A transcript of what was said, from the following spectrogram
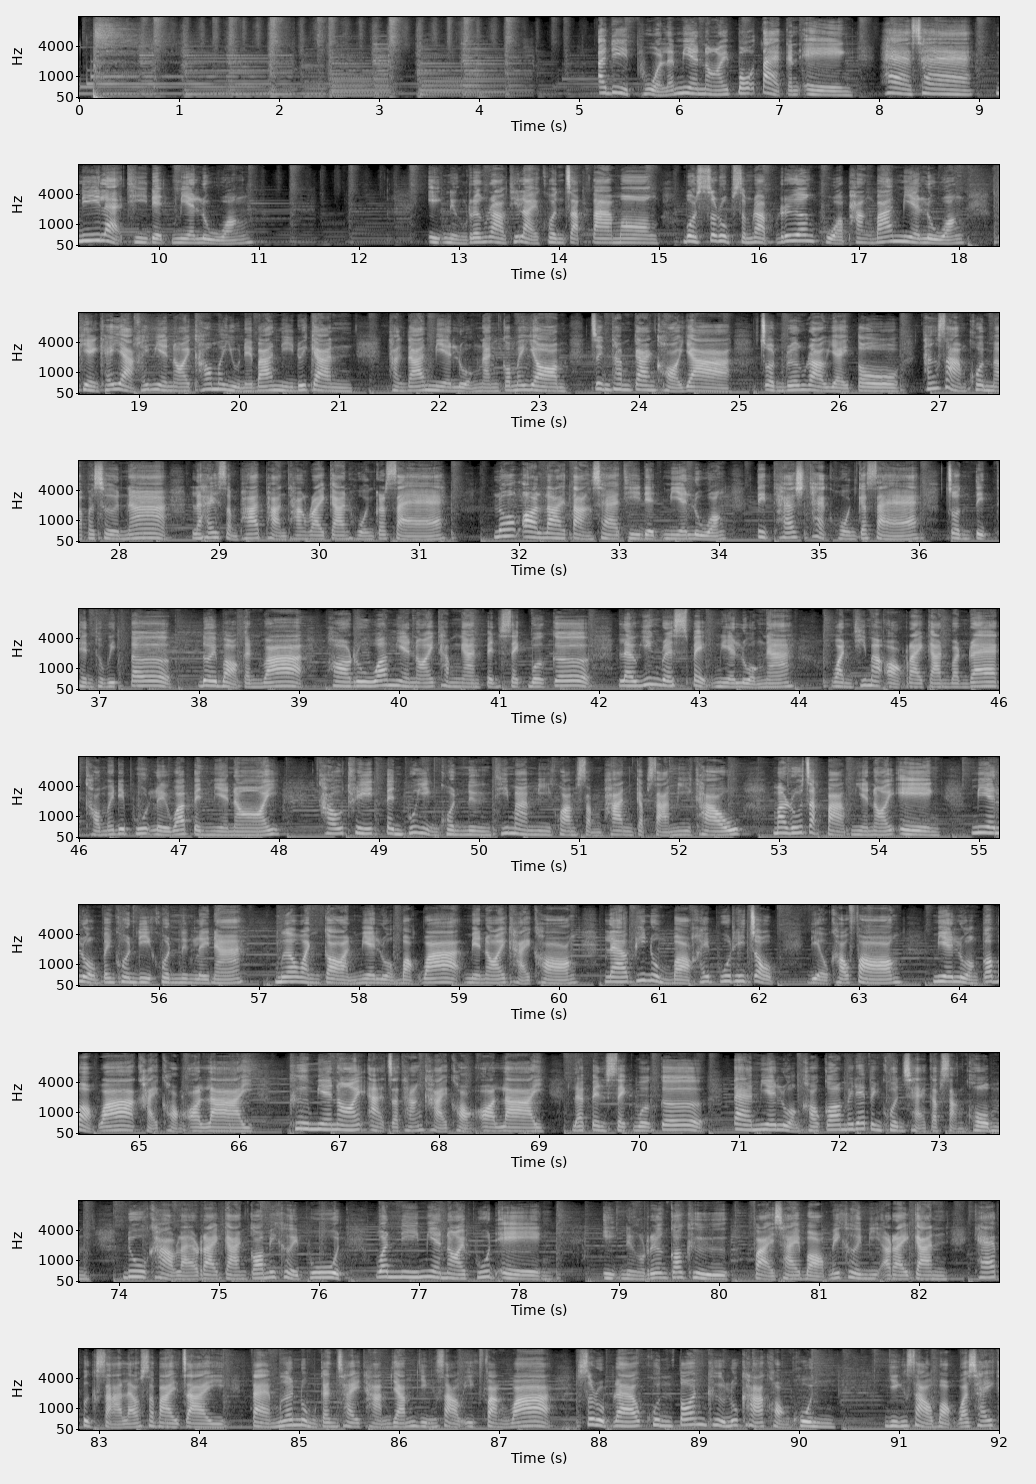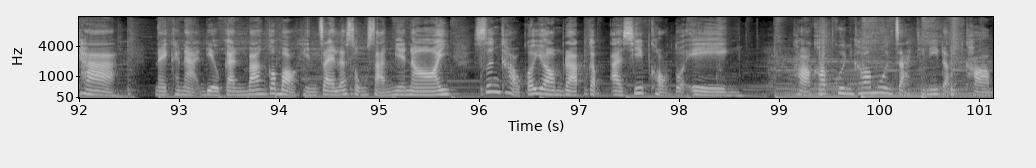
อดีตผัวและเมียน้อยโป๊ะแตกกันเอง แห่แชร์ นี่แหละทีเด็ดเมียหลวง อีกหนึ่งเรื่องราวที่หลายคนจับตามอง บทสรุปสำหรับเรื่องผัวพังบ้านเมียหลวง เพียงแค่อยากให้เมียน้อยเข้ามาอยู่ในบ้านนี้ด้วยกัน ทางด้านเมียหลวงนั้นก็ไม่ยอม จึงทำการขอหย่าจนเรื่องราวใหญ่โต ทั้ง 3 คนมาเผชิญหน้า และให้สัมภาษณ์ผ่านทางรายการโหนกระแส โลกออนไลน์ต่างแชร์ทีเด็ดเมียหลวง ติดแฮชแท็กโหนกระแส จนติดเทรนทวิตเตอร์โดยบอกกันว่า พอรู้ว่าเมียน้อยทำงานเป็นเซ็กเวอร์เกอร์ แล้วยิ่ง respect เมียหลวงนะ วันที่มาออกรายการวันแรกเขาไม่ได้พูดเลยว่าเป็นเมียน้อยเขาทรีตเป็นผู้หญิงคนหนึ่งที่มามีความสัมพันธ์กับสามีเขา มารู้จักปากเมียน้อยเอง เมียหลวงเป็นคนดีคนหนึ่งเลยนะ เมื่อวันก่อนเมียหลวงบอกว่าเมียน้อยขายของ แล้วพี่หนุ่มบอกให้พูดให้จบ เดี๋ยวเขาฟ้อง เมียหลวงก็บอกว่าขายของออนไลน์ คือเมียน้อยอาจจะทั้งขายของออนไลน์ และเป็นเซ็กเวอร์กเกอร์แต่เมียหลวงเขาก็ไม่ได้เป็นคนแฉกับสังคม ดูข่าวหลายรายการก็ไม่เคยพูด วันนี้เมียน้อยพูดเอง อีกหนึ่งเรื่องก็คือ ฝ่ายชายบอกไม่เคยมีอะไรกัน แค่ปรึกษาแล้วสบายใจ แต่เมื่อหนุ่มกัญชัยถามย้ำหญิงสาวอีกฝั่งว่า สรุปแล้วคุณต้นคือลูกค้าของคุณ หญิงสาวบอกว่าใช่ค่ะ ในขณะเดียวกันบ้างก็บอกเห็นใจและสงสารเมียน้อย ซึ่งเขาก็ยอมรับกับอาชีพของตัวเอง ขอขอบคุณข้อมูลจากที่นี่ .com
